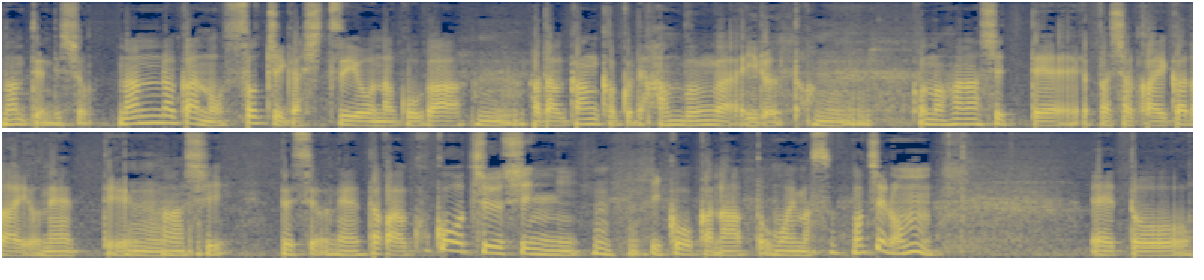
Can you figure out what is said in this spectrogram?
う、なんて言うんでしょう、何らかの措置が必要な子が、肌感覚で半分がいると、うん、この話って、やっぱ社会課題よねっていう話ですよね。だから、ここを中心にいこうかなと思います。もちろん、えっ、ー、と、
